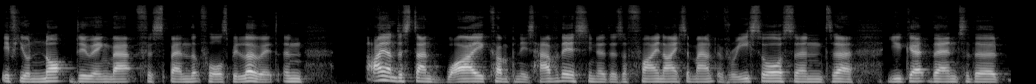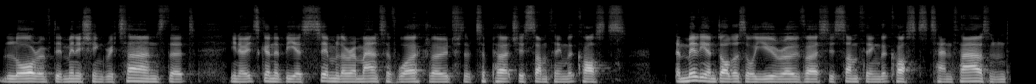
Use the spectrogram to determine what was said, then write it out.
if you're not doing that for spend that falls below it. And I understand why companies have this. You know, there's a finite amount of resource, and uh, you get then to the law of diminishing returns that, you know, it's going to be a similar amount of workload to, to purchase something that costs a million dollars or euro versus something that costs 10,000.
